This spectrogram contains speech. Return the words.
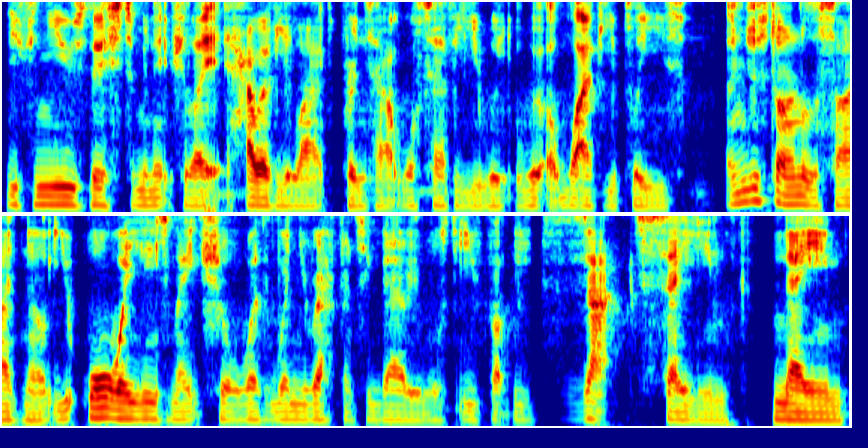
you can use this to manipulate however you like, print out whatever you whatever you please. And just on another side note, you always need to make sure whether when you're referencing variables that you've got the exact same name,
